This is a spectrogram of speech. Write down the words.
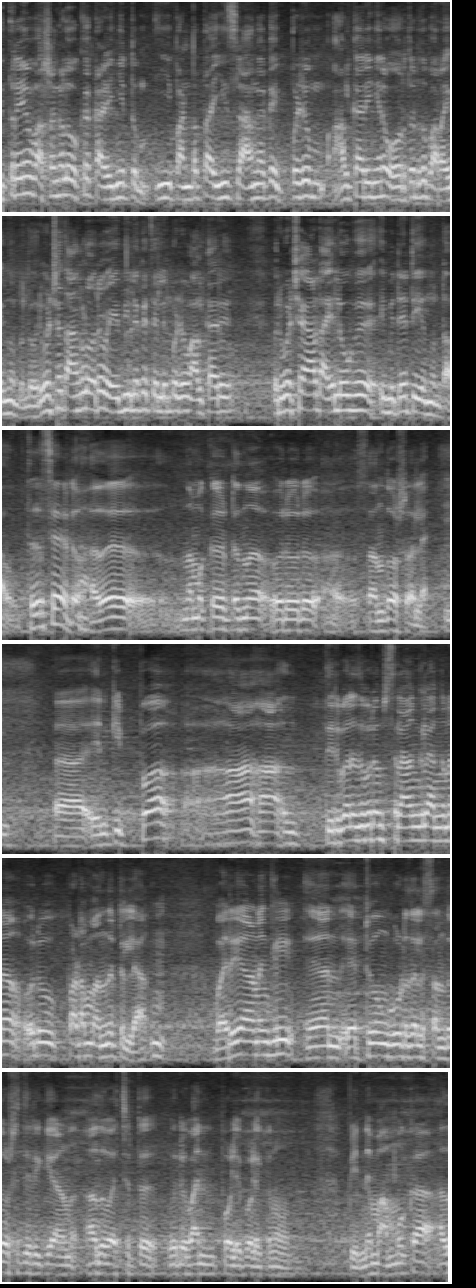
ഇത്രയും വർഷങ്ങളും ഒക്കെ കഴിഞ്ഞിട്ടും ഈ പണ്ടത്തെ ഈ സ്ലാങ് ഒക്കെ ഇപ്പോഴും ആൾക്കാർ ഇങ്ങനെ ഓർത്തെടുത്ത് പറയുന്നുണ്ടല്ലോ. ഒരുപക്ഷെ താങ്കൾ ഓരോ വേദിയിലൊക്കെ ചെല്ലുമ്പോഴും ആൾക്കാർ ഒരുപക്ഷെ ആ ഡയലോഗ് ഇമിറ്റേറ്റ് ചെയ്യുന്നുണ്ടാവും. തീർച്ചയായിട്ടും. അത് നമുക്ക് കിട്ടുന്ന ഒരു ഒരു സന്തോഷമല്ലേ? എനിക്കിപ്പോൾ തിരുവനന്തപുരം സ്ലാങ്ങിൽ അങ്ങനെ ഒരു പടം വന്നിട്ടില്ല. വരികയാണെങ്കിൽ ഞാൻ ഏറ്റവും കൂടുതൽ സന്തോഷിച്ചിരിക്കുകയാണ്. അത് വച്ചിട്ട് ഒരു വൻ പൊളി പൊളിക്കണമെന്ന്. പിന്നെ മമ്മൂക്ക അത്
